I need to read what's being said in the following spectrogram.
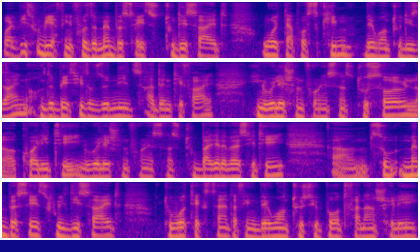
Well, this will be, I think, for the member states to decide what type of scheme they want to design on the basis of the needs identified in relation, for instance, to soil uh, quality, in relation, for instance, to biodiversity. Um, so member states will decide to what extent I think they want to support financially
